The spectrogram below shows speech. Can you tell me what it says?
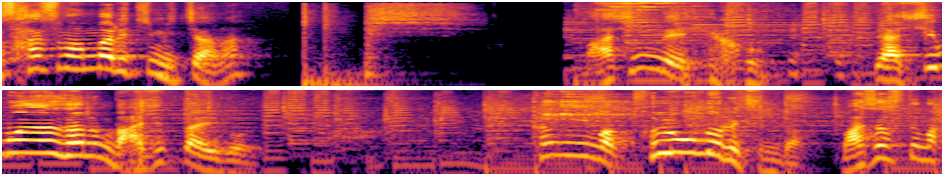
사슴 한 마리쯤 있지 않아? 맛있네 이거. 야 15년산은 맛있다 이거. 형이 막 소용돌이 친다. 마셨을 때 막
